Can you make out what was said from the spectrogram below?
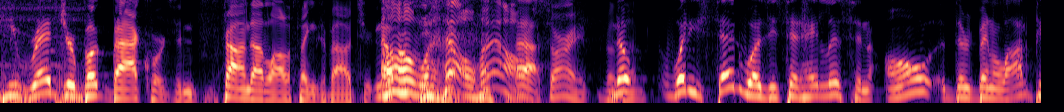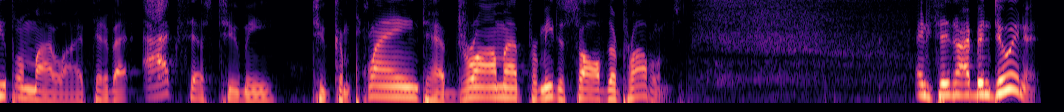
he read your book backwards and found out a lot of things about you. No, Oh, wow, wow. Yeah. Sorry No, that. what he said was, he said, "Hey, listen, all there've been a lot of people in my life that have had access to me to complain, to have drama, for me to solve their problems." And he said, and "I've been doing it."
